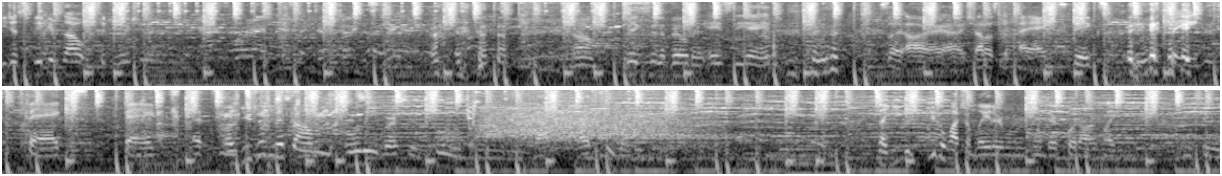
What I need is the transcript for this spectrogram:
He just figures out situations. um, Biggs in the building, ACA. It's like, all right, all right. Shout outs to Bags, Bigs, Bags, Bags, Bags. Oh, you just missed um Uli versus Food. That, that's too like you can, you can watch them later when, when they're put on like YouTube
